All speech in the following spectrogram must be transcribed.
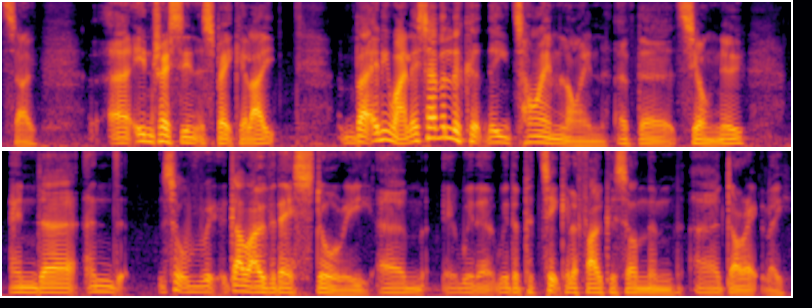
So uh, interesting to speculate. But anyway, let's have a look at the timeline of the Xiongnu and uh, and sort of go over their story um, with a with a particular focus on them uh, directly.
